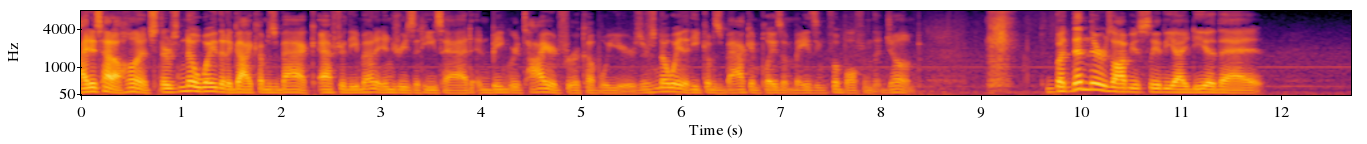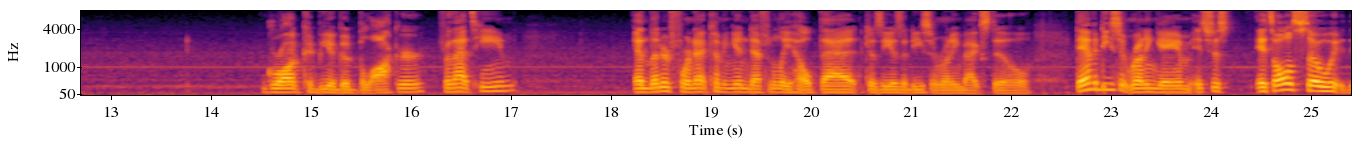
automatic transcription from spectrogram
I just had a hunch. There's no way that a guy comes back after the amount of injuries that he's had and being retired for a couple years. There's no way that he comes back and plays amazing football from the jump. But then there's obviously the idea that Gronk could be a good blocker for that team. And Leonard Fournette coming in definitely helped that because he is a decent running back still. They have a decent running game. It's just it's also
